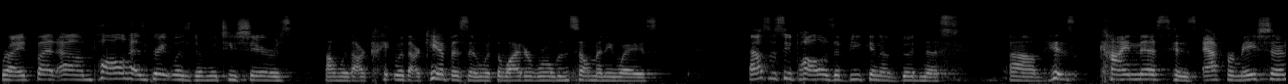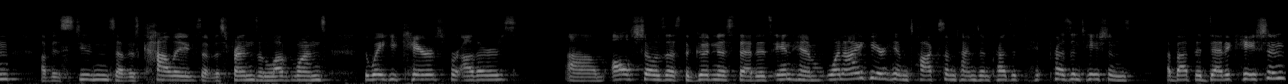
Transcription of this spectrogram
right? But um, Paul has great wisdom, which he shares um, with, our, with our campus and with the wider world in so many ways. I also see Paul as a beacon of goodness. Um, his kindness, his affirmation of his students, of his colleagues, of his friends and loved ones, the way he cares for others, um, all shows us the goodness that is in him. When I hear him talk sometimes in present- presentations about the dedication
